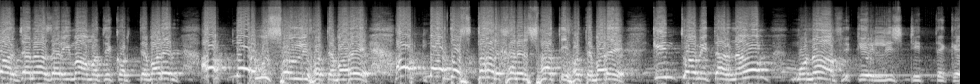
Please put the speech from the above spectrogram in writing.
বার জানাজার ইমামতি করতে পারেন। আপনার মুসল্লি হতে পারে, আপনার দোস্তার খানের সাথী হতে পারে, কিন্তু আমি তার নাম মুনাফিকের লিস্টির থেকে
